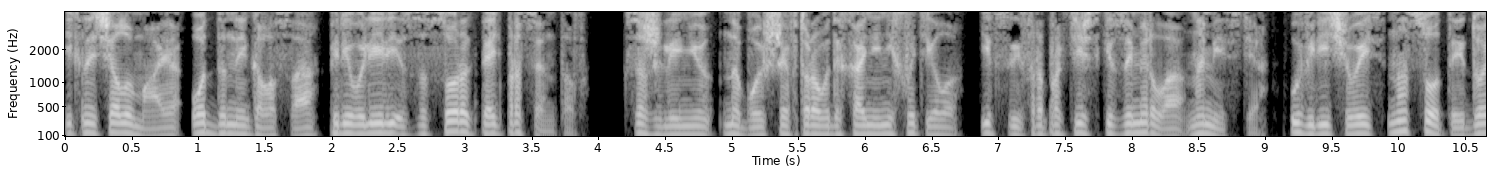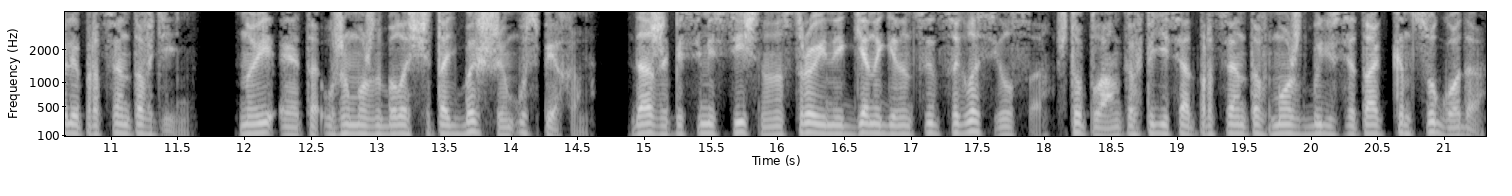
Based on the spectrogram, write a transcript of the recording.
и к началу мая отданные голоса перевалили за 45%. К сожалению, на большее второго дыхания не хватило, и цифра практически замерла на месте, увеличиваясь на сотые доли процентов в день. Но и это уже можно было считать большим успехом. Даже пессимистично настроенный геногеноцид согласился, что планка в 50% может быть взята к концу года,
